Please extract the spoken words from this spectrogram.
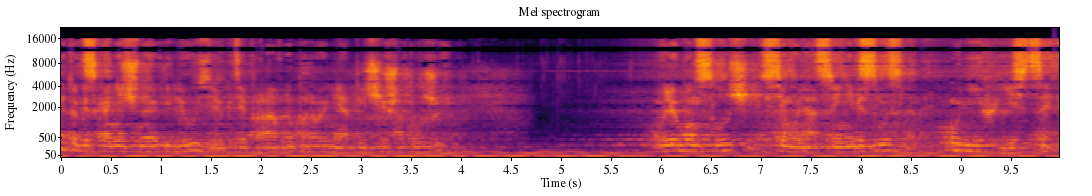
эту бесконечную иллюзию, где правду порой не отличишь от лжи? В любом случае, симуляции не бессмысленны. У них есть цель.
